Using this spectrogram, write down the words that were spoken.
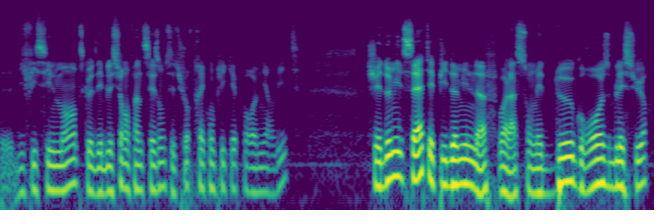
euh, difficilement, parce que des blessures en fin de saison, c'est toujours très compliqué pour revenir vite. J'ai 2007 et puis 2009. Voilà, ce sont mes deux grosses blessures,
